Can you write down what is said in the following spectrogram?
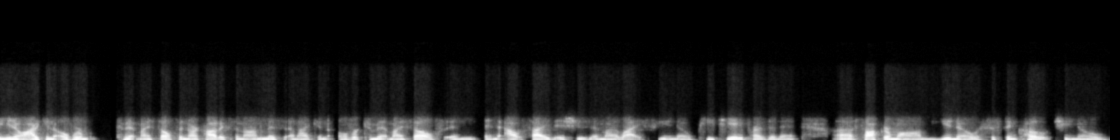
you know, I can overcommit myself in Narcotics Anonymous and I can overcommit myself in, in outside issues in my life, you know, PTA president, uh, soccer mom, you know, assistant coach, you know,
